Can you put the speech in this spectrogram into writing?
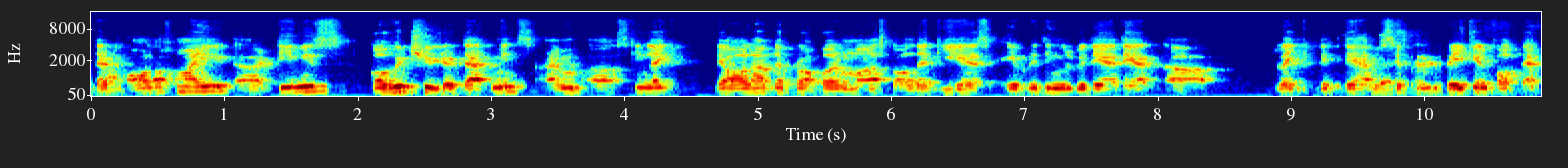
that all of my uh, team is covid shielded. That means i'm asking like they all have the proper mask all the gears everything will be there. There uh, like they, they have yes. separate vehicle for that.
